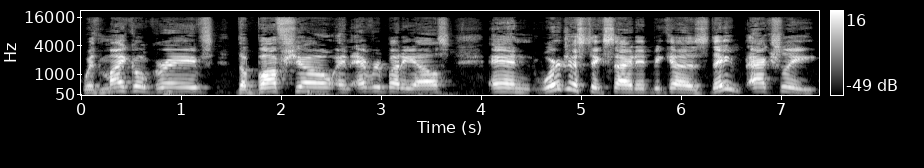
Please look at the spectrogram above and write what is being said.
with Michale Graves, the Buff Show, and everybody else. And we're just excited because they actually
